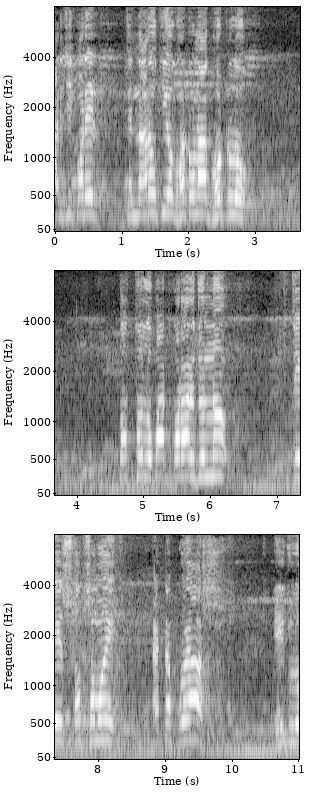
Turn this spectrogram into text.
আরজি করের যে নারকীয় ঘটনা ঘটলো, তথ্য লোপাট করার জন্য যে সব সময় একটা প্রয়াস এইগুলো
